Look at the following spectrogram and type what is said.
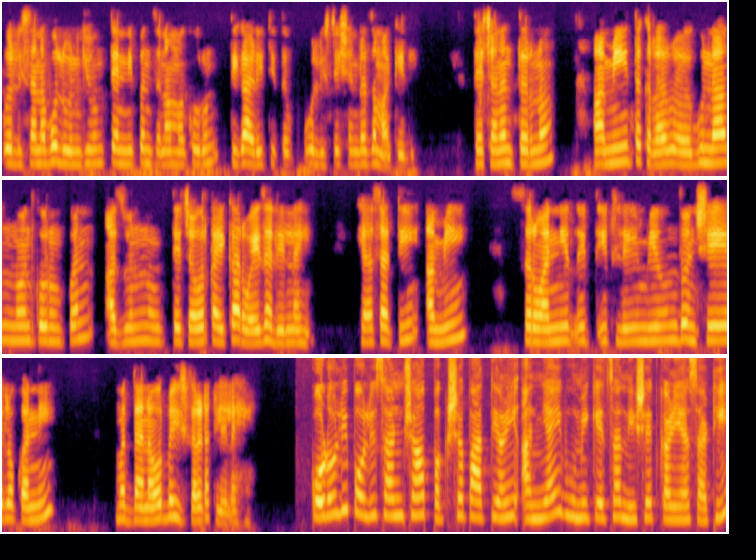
पोलिसांना बोलवून घेऊन त्यांनी पंचनामा करून ती गाडी तिथं पोलीस स्टेशनला जमा केली. त्याच्यानंतरनं आम्ही तक्रार गुन्हा नोंद करून पण अजून त्याच्यावर काही कारवाई झालेली नाही. ह्यासाठी आम्ही सर्वांनी इत- इथले मिळून दोनशे लोकांनी मतदानावर बहिष्कार टाकलेला आहे. कोडोली पोलिसांच्या पक्षपाती आणि अन्यायी भूमिकेचा निषेध करण्यासाठी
